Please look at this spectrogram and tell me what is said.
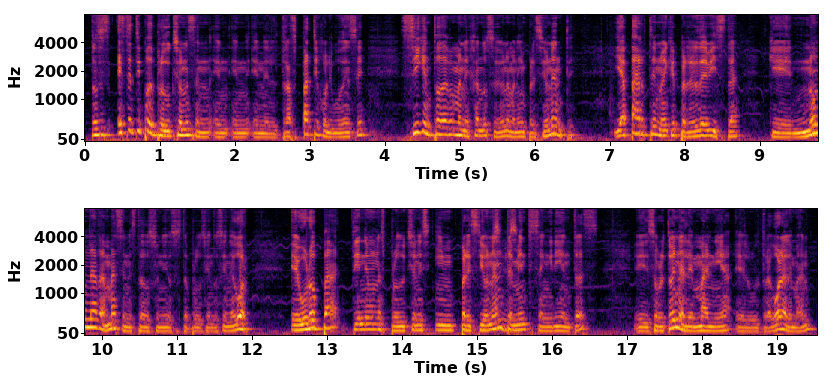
Entonces, este tipo de producciones en, en- en- en el traspatio hollywoodense siguen todavía manejándose de una manera impresionante. Y aparte, no hay que perder de vista que no nada más en Estados Unidos se está produciendo cine gore. Europa tiene unas producciones impresionantemente sangrientas, eh, sobre todo en Alemania, el ultragore alemán.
